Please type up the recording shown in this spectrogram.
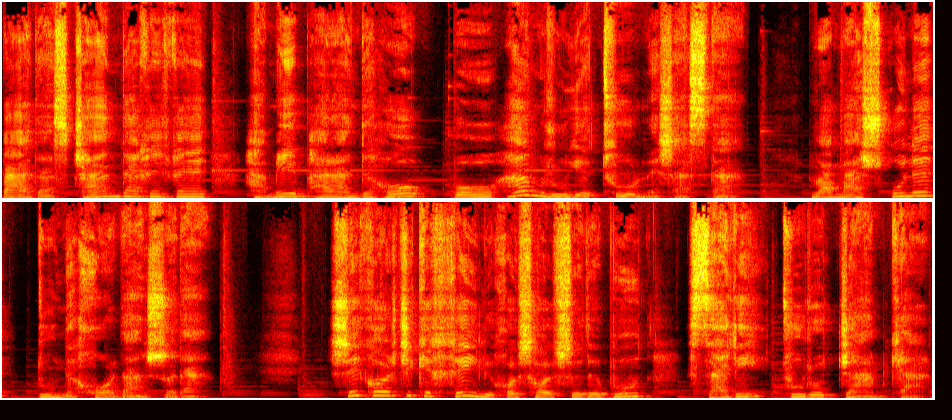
بعد از چند دقیقه همه پرنده ها با هم روی تور نشستن و مشغول دونه خوردن شدن. شکارچی که خیلی خوشحال شده بود سریع تور رو جمع کرد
